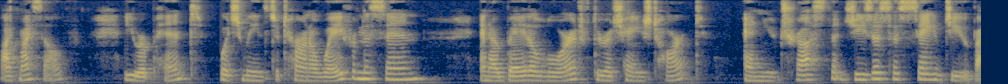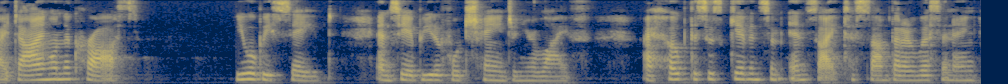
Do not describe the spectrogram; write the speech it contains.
like myself, you repent, which means to turn away from the sin and obey the Lord through a changed heart, and you trust that Jesus has saved you by dying on the cross, you will be saved and see a beautiful change in your life. I hope this has given some insight to some that are listening,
